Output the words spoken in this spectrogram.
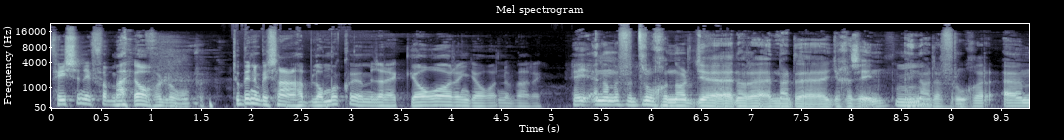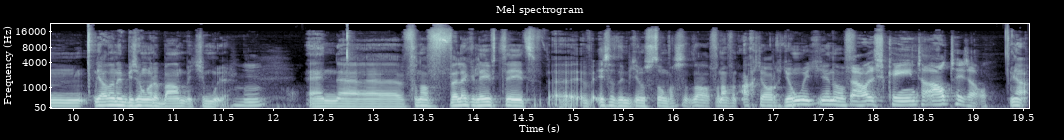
vissen heeft van mij overlopen. Toen ben ik bij Slagen Blommen gekomen, daar heb ik jaren en jaren werk. Hey, en dan even terug naar je, naar, de- naar de, je gezin en naar de vroeger. Ehm, je had een bijzondere baan met je moeder. Mhm. En eh, vanaf welke leeftijd eh, is dat een beetje ontstaan? Was dat al vanaf een achtjarig jongetje? Of? Nou, als kind altijd al. Ja.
